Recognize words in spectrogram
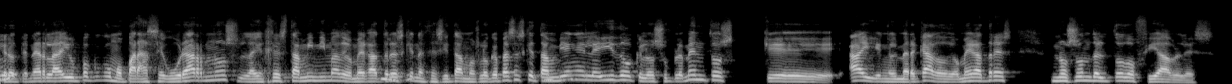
pero tenerla ahí un poco como para asegurarnos la ingesta mínima de omega 3 que Ujú. necesitamos. Lo que pasa es que también he leído que los suplementos que hay en el mercado de omega 3 no son del todo fiables.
